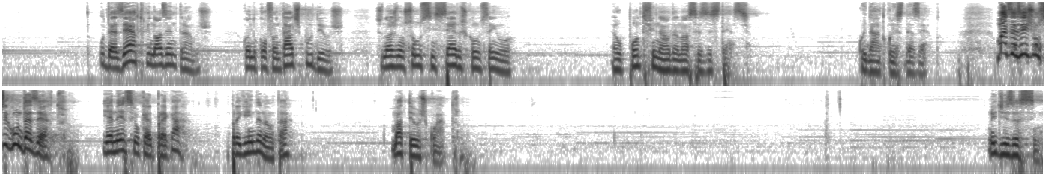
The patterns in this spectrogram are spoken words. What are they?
O deserto que nós entramos, quando confrontados por Deus, se nós não somos sinceros com o Senhor, é o ponto final da nossa existência. Cuidado com esse deserto. Mas existe um segundo deserto. E é nesse que eu quero pregar. Não preguei ainda não, tá? Mateus 4. e diz assim:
